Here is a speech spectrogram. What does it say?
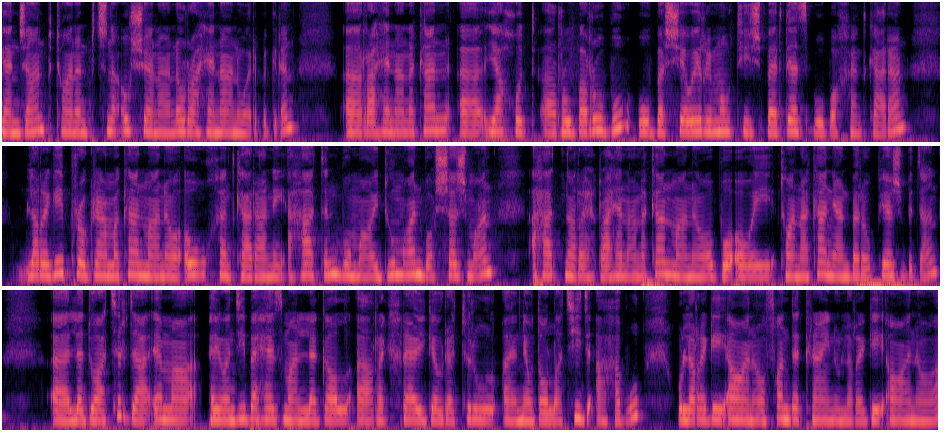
گەنجان بتوانن بچنە ئەو شوێنانە و ڕاهێنان وەربگرن ڕاهێنانەکان یاخود ڕوبەڕوو بوو و بە شێوەی ڕیمەوتیش بەردەست بوو بۆ خوێندکاران لە ڕێگەی پرۆگرامەکانمانەوە ئەو خوێندکارانەی ئەهاتن بۆ ماوەی دوو مانگ بۆ شەش مانگ ئەهاتنە ڕێ ڕاهێنانەکانمانەوە بۆ ئەوەی تواناکانیان بەرەو پێش بدەن لە دواتردا ئێمە پەیوەندی بەهێزمان لەگەڵ ڕێکخراوی گەورەتر و نێودەوڵەتی دا هەبوو و لە ڕێگەی ئەوانەوە فەن دەکراین و لە ڕێگەی ئەوانەوە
